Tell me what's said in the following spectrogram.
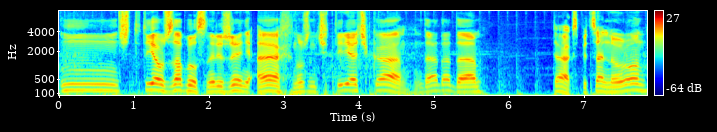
Что-то я уже забыл. Снаряжение. Эх, нужно 4 очка. Да-да-да. Так, специальный урон.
